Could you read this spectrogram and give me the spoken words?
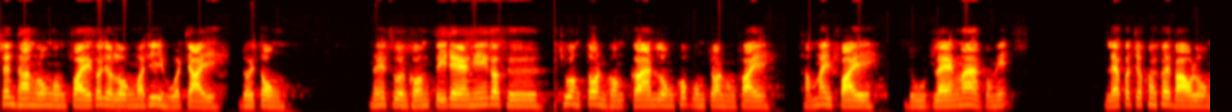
เส้นทางลงของไฟก็จะลงมาที่หัวใจโดยตรง ในส่วนของสีแดงนี้ก็คือช่วงต้นของการลงครบวงจรของไฟทำให้ไฟดูดแรงมากตรงนี้ แล้วก็จะค่อยๆเบาลง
